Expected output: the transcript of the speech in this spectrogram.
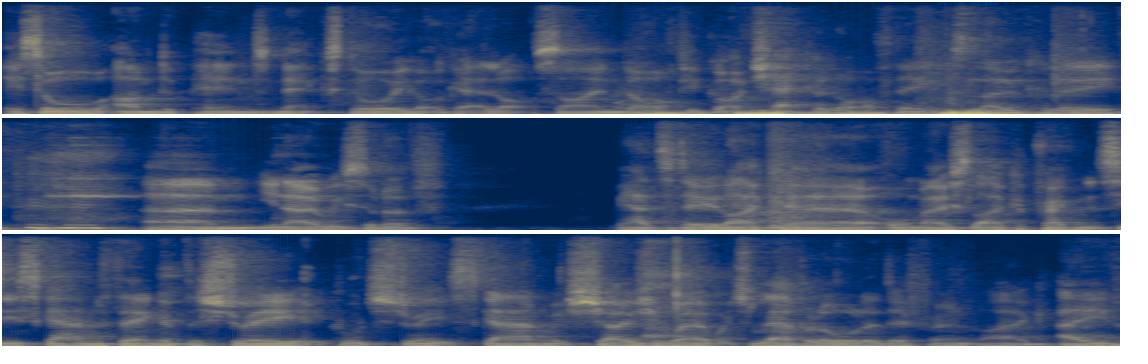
it's all underpinned next door. You've got to get a lot signed off. You've got to check a lot of things locally. Mm-hmm. Um, you know, we sort of we had to do like a almost like a pregnancy scan thing of the street called street scan which shows you where which level all the different like av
